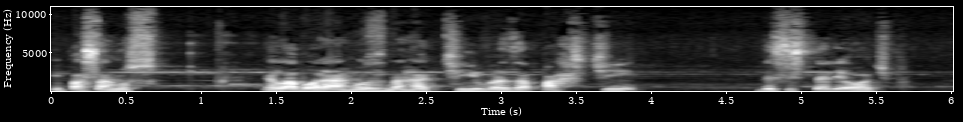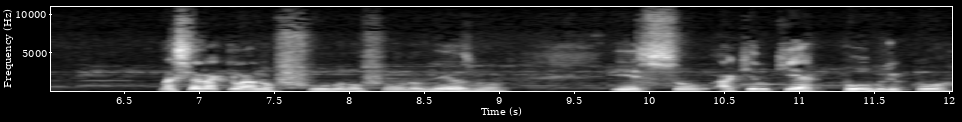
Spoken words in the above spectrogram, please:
e passarmos, elaborarmos narrativas a partir desse estereótipo. Mas será que lá no fundo, no fundo mesmo, isso, aquilo que é público,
